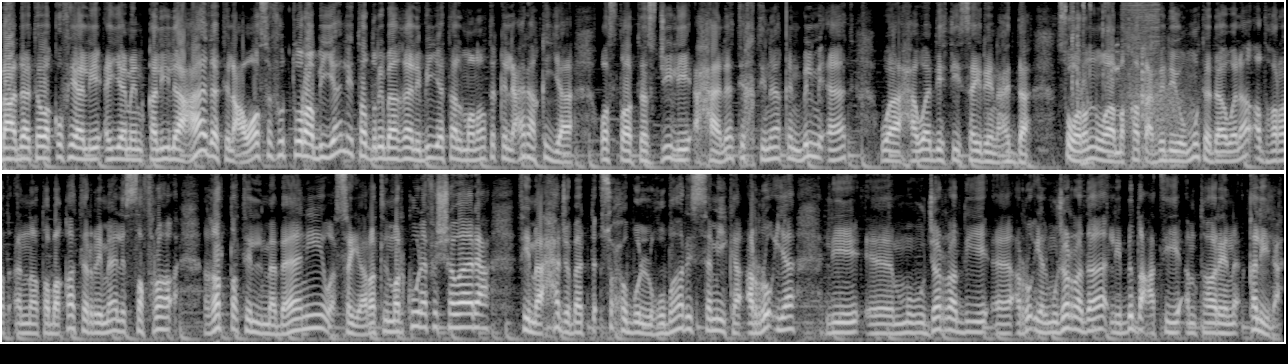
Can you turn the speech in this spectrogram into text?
بعد توقفها لأيام قليلة عادت العواصف الترابية لتضرب غالبية المناطق العراقية وسط تسجيل حالات اختناق بالمئات وحوادث سير عدة. صور ومقاطع فيديو متداولة أظهرت أن طبقات الرمال الصفراء غطت المباني والسيارات المركونة في الشوارع فيما حجبت سحب الغبار السميكة الرؤية لمجرد الرؤية المجردة لبضعة أمتار قليلة.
